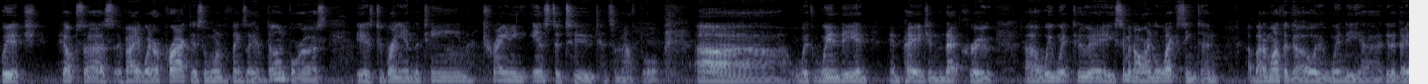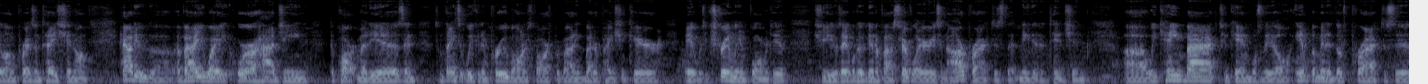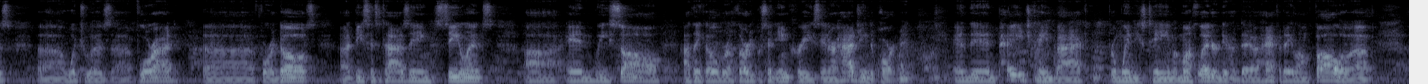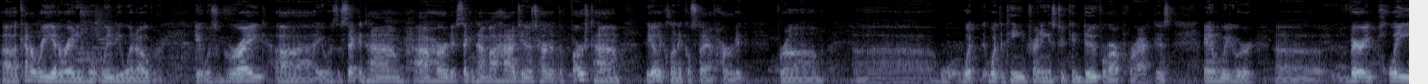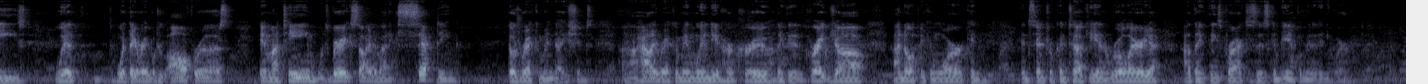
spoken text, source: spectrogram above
which helps us evaluate our practice. And one of the things they have done for us is to bring in the Team Training Institute. It's a mouthful. Uh, with Wendy and, and Paige and that crew. Uh, we went to a seminar in Lexington about a month ago, and Wendy uh, did a day-long presentation on how to uh, evaluate where our hygiene department is and some things that we could improve on as far as providing better patient care. It was extremely informative. She was able to identify several areas in our practice that needed attention. Uh, we came back to Campbellsville, implemented those practices, uh, which was uh, fluoride uh, for adults, uh, desensitizing, sealants, uh, and we saw, I think, over a 30% increase in our hygiene department. And then Paige came back from Wendy's team a month later did a, day, a half a day long follow up, kind of reiterating what Wendy went over. It was great. Uh, it was the second time I heard it, second time my hygienist heard it, the first time the other clinical staff heard it from uh, what what the team training institute can do for our practice, and we were uh, very pleased with what they were able to offer us. And my team was very excited about accepting those recommendations. Uh, I highly recommend Wendy and her crew. I think they did a great job. I know if it can work in, in central Kentucky in a rural area, I think these practices can be implemented anywhere.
